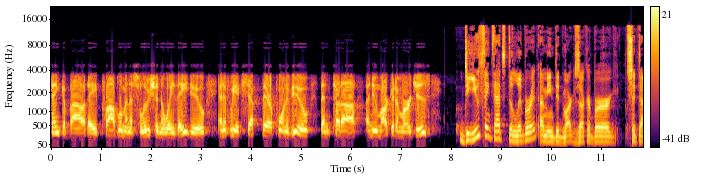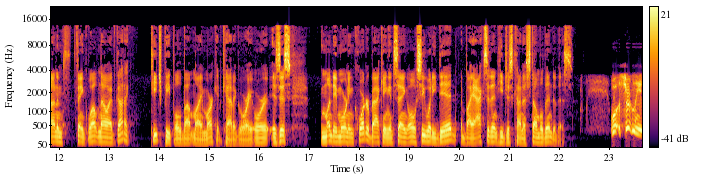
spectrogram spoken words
think about a problem and a solution the way they do. And if we accept their point of view, then ta-da, a new market emerges do you think that's deliberate? I mean, did Mark Zuckerberg sit down and think, well, now I've got to teach people about my market category? Or is this Monday morning quarterbacking and saying, oh, see what he did? By accident, he just kind of stumbled into this? Well, certainly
